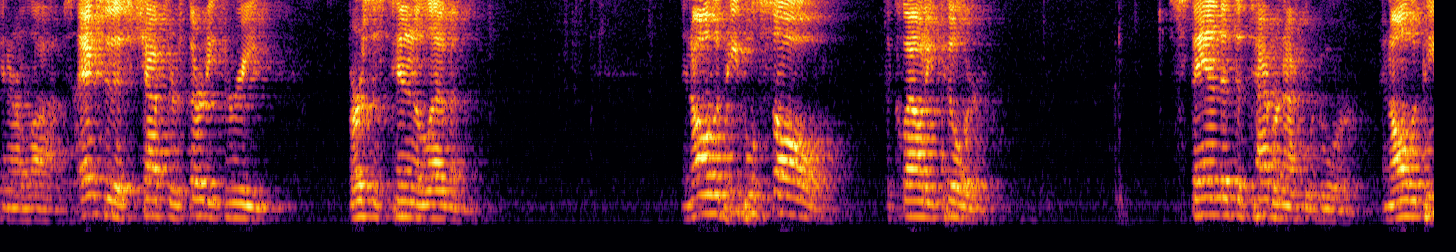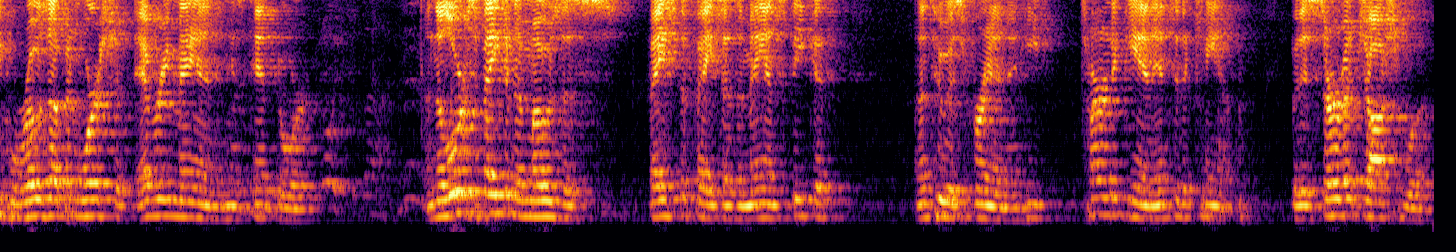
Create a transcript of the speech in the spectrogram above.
in our lives. Exodus chapter 33, verses 10 and 11. And all the people saw the cloudy pillar stand at the tabernacle door. And all the people rose up and worshiped, every man in his tent door. And the Lord spake unto Moses face to face, as a man speaketh unto his friend. And he turned again into the camp. But his servant Joshua,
